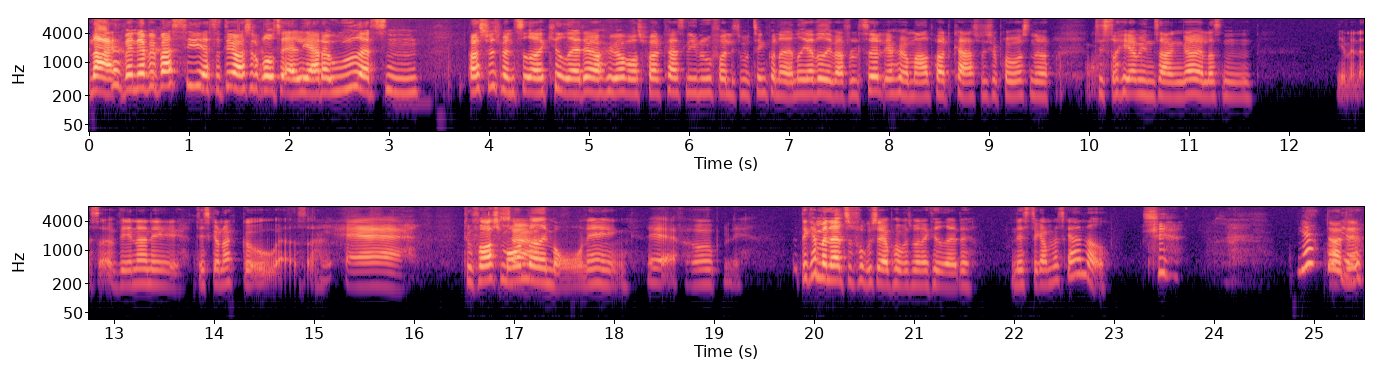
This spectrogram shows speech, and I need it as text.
Nej, men jeg vil bare sige, altså det er også et råd til alle jer derude, at sådan, også hvis man sidder og er ked af det og hører vores podcast lige nu, for ligesom at tænke på noget andet. Jeg ved i hvert fald selv, jeg hører meget podcast, hvis jeg prøver sådan at distrahere mine tanker, eller sådan, jamen altså, vennerne, det skal nok gå, altså. Ja. Du får også Så- morgenmad i morgen, ikke? Ja, forhåbentlig. Det kan man altid fokusere på, hvis man er ked af det. Næste gang man skal have mad. Ja, det var Ja. det.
